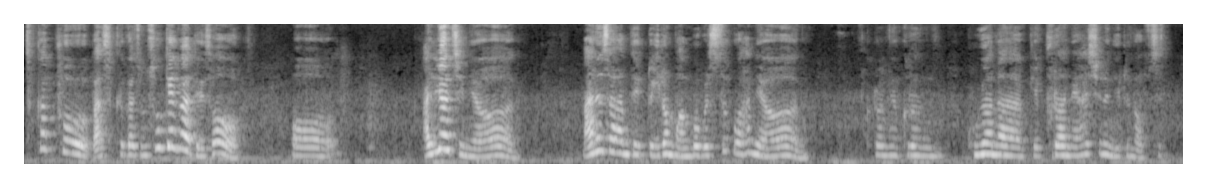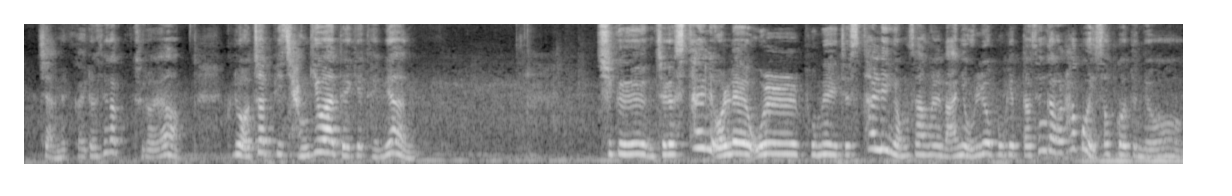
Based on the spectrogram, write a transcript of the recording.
스카프 마스크가 좀 소개가 돼서 어, 알려지면 많은 사람들이 또 이런 방법을 쓰고 하면 그러면 그런 공연하게 불안해 하시는 일은 없지 않을까 이런 생각 들어요. 그리고 어차피 장기화되게 되면 지금 제가 스타일 원래 올 봄에 이제 스타일링 영상을 많이 올려보겠다 생각을 하고 있었거든요.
